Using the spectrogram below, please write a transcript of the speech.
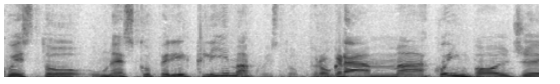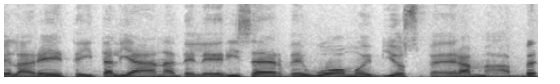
Questo UNESCO per il clima, questo programma, coinvolge la rete italiana delle riserve uomo e biosfera MAB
